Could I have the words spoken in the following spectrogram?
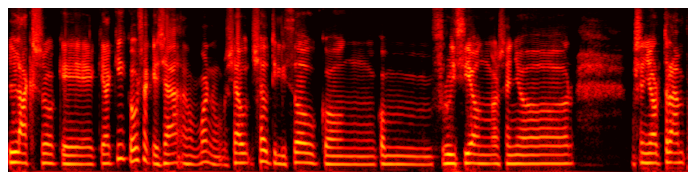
laxo que, que aquí, cousa que xa, bueno, xa, xa utilizou con, con fruición o señor o señor Trump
